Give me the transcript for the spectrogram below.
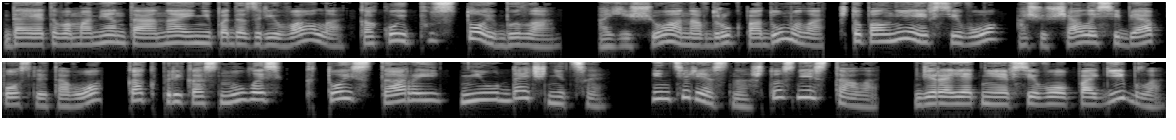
До этого момента она и не подозревала, какой пустой была. А еще она вдруг подумала, что полнее всего ощущала себя после того, как прикоснулась к той старой неудачнице. Интересно, что с ней стало? Вероятнее всего, погибла?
